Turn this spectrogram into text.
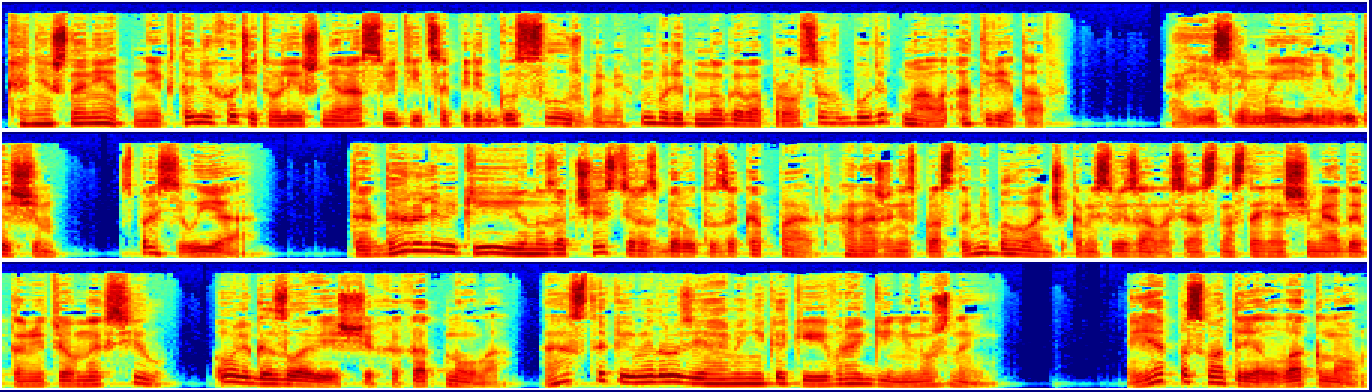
Конечно нет, никто не хочет в лишний раз светиться перед госслужбами. Будет много вопросов, будет мало ответов. А если мы ее не вытащим? Спросил я. Тогда ролевики ее на запчасти разберут и закопают. Она же не с простыми болванчиками связалась, а с настоящими адептами темных сил. Ольга зловеще хохотнула. А с такими друзьями никакие враги не нужны. Я посмотрел в окно.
